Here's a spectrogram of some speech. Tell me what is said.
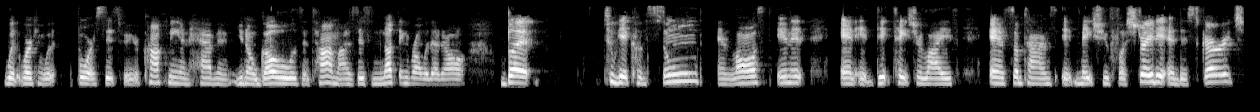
with working with for a six figure company and having you know goals and timelines. There's nothing wrong with that at all. But to get consumed and lost in it, and it dictates your life, and sometimes it makes you frustrated and discouraged.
